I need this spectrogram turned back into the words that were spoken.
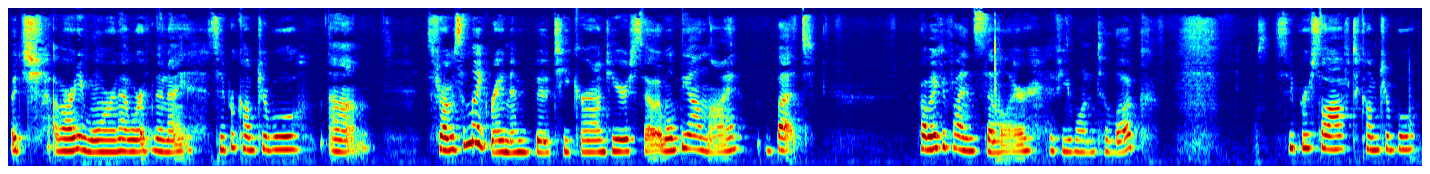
which I've already worn. I wore it the night. Super comfortable. Um, it's from some like random boutique around here, so it won't be online, but probably could find similar if you wanted to look super soft, comfortable.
